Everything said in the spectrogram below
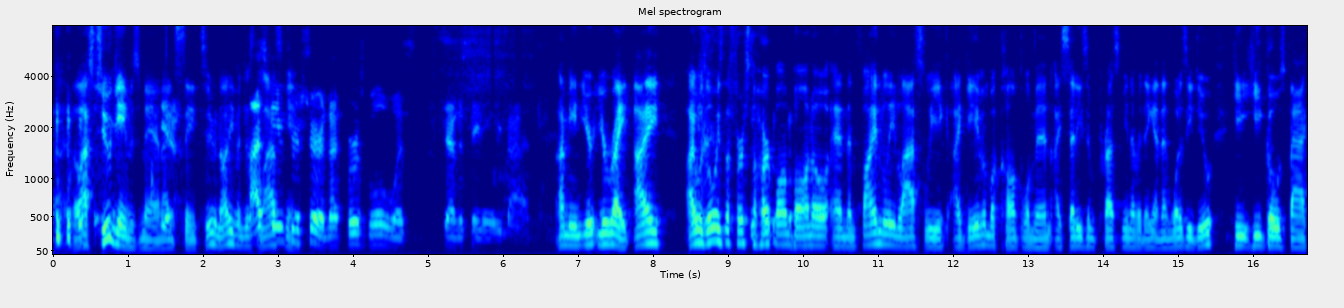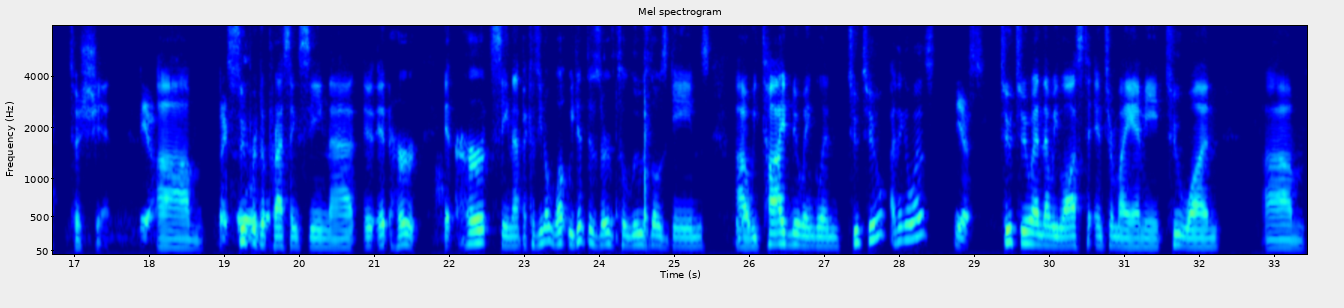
Uh, the last two games, man, Yeah. I'd say too. Not even just last, the last game, game. for sure. That first goal was devastatingly bad. I mean, you're you're right. I I was always the first to harp on Bono, and then finally last week I gave him a compliment. I said he's impressed me and everything, and then what does he do? He he goes back to shit. Yeah, Um, like super horrible. depressing seeing that. It, it hurt. It hurt seeing that because you know what? We didn't deserve to lose those games. Uh, we tied New England 2 2, I think it was. Yes. 2 2, and then we lost to Inter Miami 2 1. Um,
